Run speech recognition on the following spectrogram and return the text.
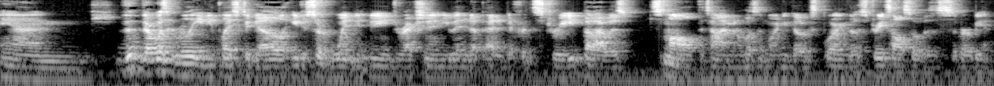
and th- there wasn't really any place to go. Like you just sort of went in any direction and you ended up at a different street. But I was small at the time and wasn't going to go exploring those streets. Also, it was suburban.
